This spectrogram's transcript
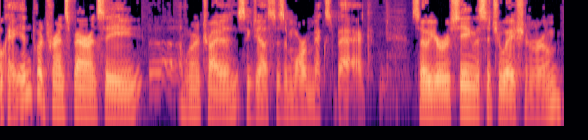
Okay, input transparency, I'm going to try to suggest is a more mixed bag. So you're seeing the Situation Room.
